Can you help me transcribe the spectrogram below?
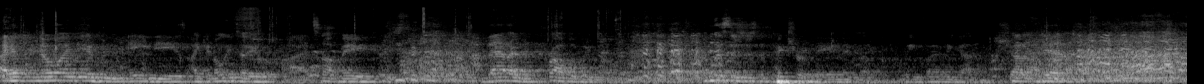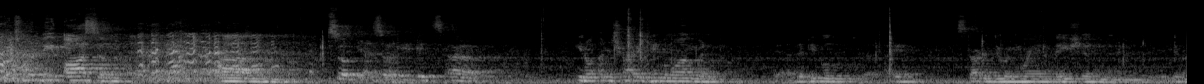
I have no idea who AD is. I can only tell you, ah, it's not me. that I probably know. Unless there's just a picture of me and they're like, we finally got him. Shut up, dead. Which would be awesome. Um, so, yeah, so it's, uh, you know, Uncharted came along when the people I started doing more animation and, you know,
